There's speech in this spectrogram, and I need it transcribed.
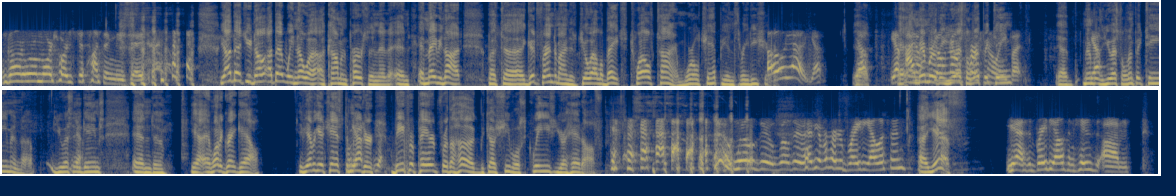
I'm going a little more towards just hunting these days. Yeah, I bet you know. I bet we know a, a common person, and, and and maybe not, but uh, a good friend of mine is Joella Bates, twelve-time world champion 3D shooter. oh yeah, yep, Yeah. yep, yep. And- I and don't, member of the U.S. Olympic team? but Yeah, member of the U.S. Olympic team and uh, USA Games, and uh, yeah, and what a great gal. If you ever get a chance to meet Yep, her, yep. be prepared for the hug because she will squeeze your head off. will do, will do. Have you ever heard of Brady Ellison? Uh, yes. Yes, Brady Ellison. His um,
